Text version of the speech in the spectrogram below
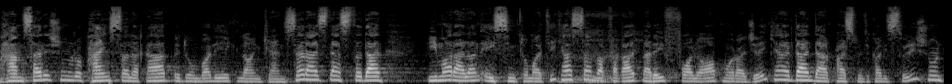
همسرشون رو پنج سال قبل به دنبال یک lung cancer از دست دادن. بیمار الان asymptomatic هستن و فقط برای follow-up مراجعه کردن. در past medical history شون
